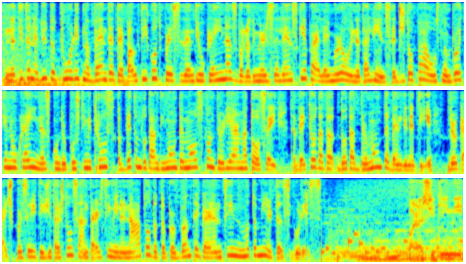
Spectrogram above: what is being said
Në ditën e dytë të turit në vendet e Baltikut, presidenti ukrainas Volodymyr Zelensky paralajmëroi në Talin se çdo pauzë në mbrojtjen e Ukrainës kundër pushtimit rus vetëm do ta ndihmonte Moskën të riarmatosej dhe kjo do ta dërmonte vendin e tij. Ndërkaq, përsëriti gjithashtu se anëtarësimi në NATO do të përbënte garancinë më të mirë të sigurisë. Parashikimi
